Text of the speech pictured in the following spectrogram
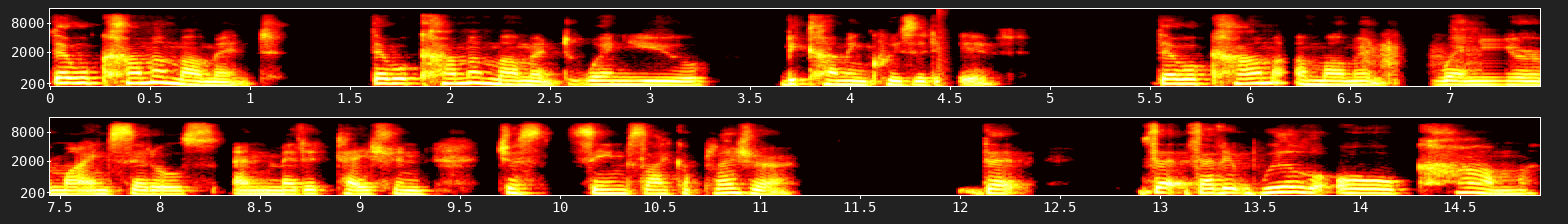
there will come a moment. there will come a moment when you become inquisitive. There will come a moment when your mind settles and meditation just seems like a pleasure. That that that it will all come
